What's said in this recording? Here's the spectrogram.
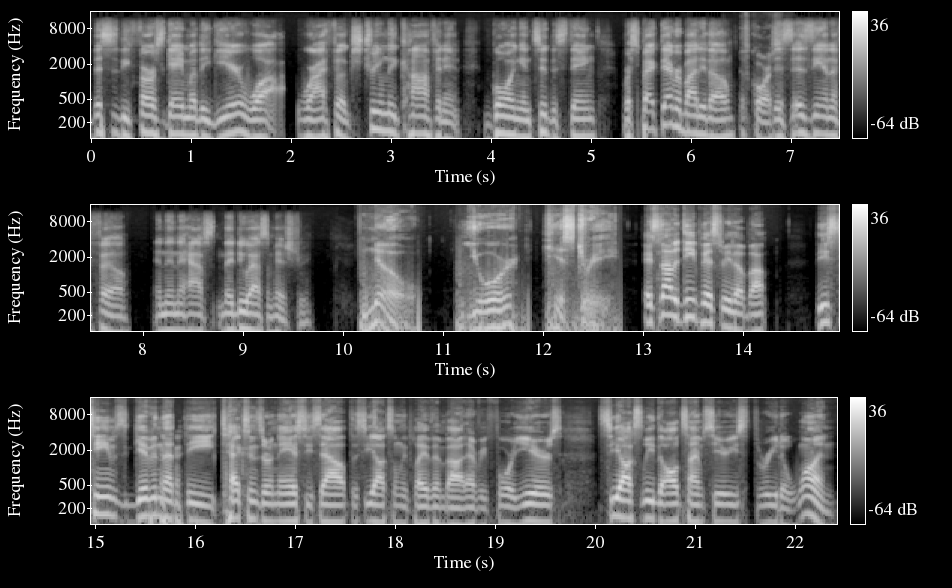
This is the first game of the year where, where I feel extremely confident going into this thing. Respect everybody though. Of course. This is the NFL, and then they have they do have some history. Know your history. It's not a deep history though, bump. These teams, given that the Texans are in the AFC South, the Seahawks only play them about every four years. Seahawks lead the all-time series three to one.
